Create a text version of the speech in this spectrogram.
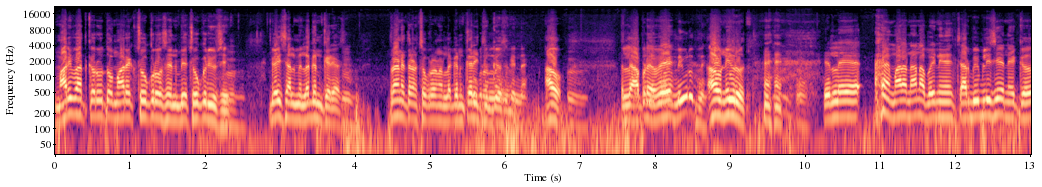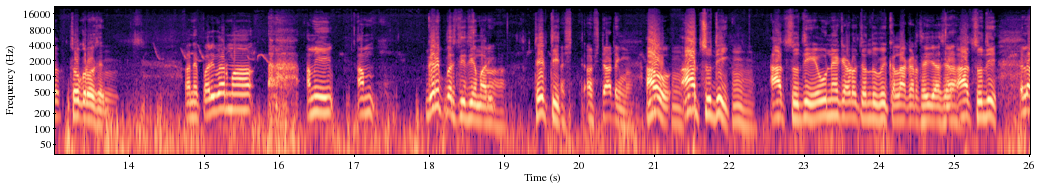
મારી વાત કરું તો મારે એક છોકરો છે ને બે છોકરીઓ છે. ગઈ સાલ મેં લગ્ન કર્યા છે. ત્રણે ત્રણ છોકરાના લગ્ન કરી ચૂક્યો છે. આવો એટલે આપણે હવે નિવૃત્ત આવ નિવૃત્ત. એટલે મારા નાના ભાઈને ચાર બીબલી છે ને એક છોકરો છે. અને પરિવારમાં અમે આમ ગરીબ પરિસ્થિતિ અમારી. તેથી સ્ટાર્ટિંગમાં આવો આજ સુધી. આજ સુધી. એવું ને કેડો ચંદુભાઈ કલાકાર થઈ જશે. આજ સુધી. એટલે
